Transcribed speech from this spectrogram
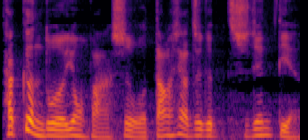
它更多的用法是我当下这个时间点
